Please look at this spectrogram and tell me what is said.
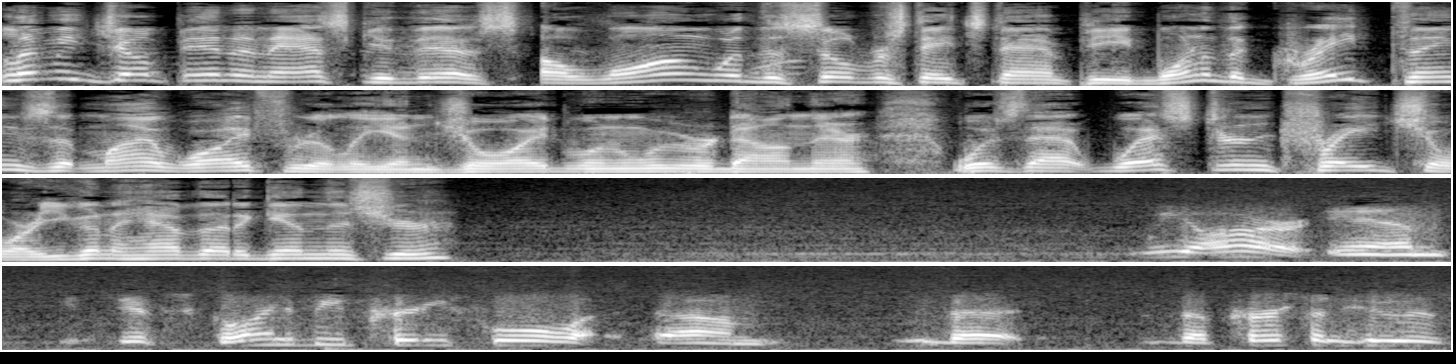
let me jump in and ask you this. Along with the Silver State Stampede, one of the great things that my wife really enjoyed when we were down there was that Western Trade Show. Are you going to have that again this year? We are, and it's going to be pretty full. Um, the the person who is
